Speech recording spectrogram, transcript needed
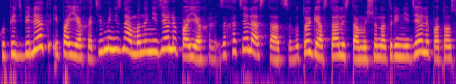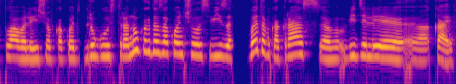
купить билет и поехать. И мы, не знаем, мы на неделю поехали, захотели остаться. В итоге остались там еще на три недели, потом сплавали еще в какую-то другую страну, когда закончилась виза. В этом как раз э, видели э, кайф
